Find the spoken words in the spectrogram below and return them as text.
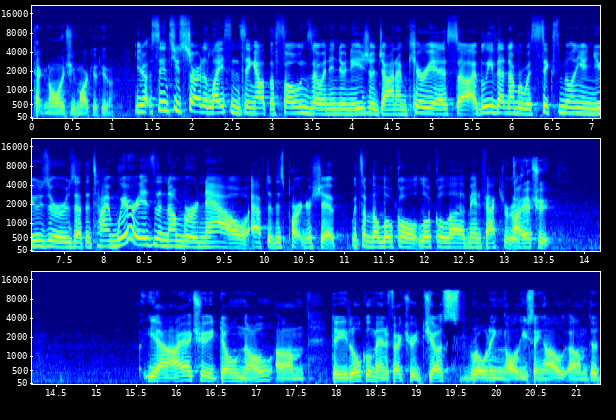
technology market here. You know, since you started licensing out the phones, though, in Indonesia, John, I'm curious. Uh, I believe that number was 6 million users at the time. Where is the number now after this partnership with some of the local local uh, manufacturers? I actually, yeah, I actually don't know. Um, the local manufacturer just rolling all these things out. Um, the,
